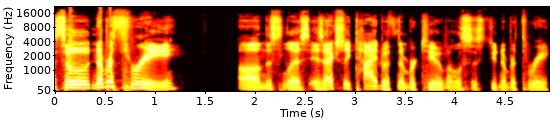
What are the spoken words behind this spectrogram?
so number three on this list is actually tied with number two, but let's just do number three.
